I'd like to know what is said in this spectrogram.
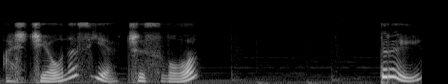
А ще у нас є число 3.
